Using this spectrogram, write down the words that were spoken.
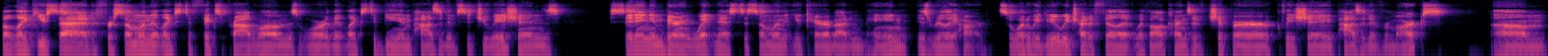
But like you said, for someone that likes to fix problems or that likes to be in positive situations, sitting and bearing witness to someone that you care about in pain is really hard. So, what do we do? We try to fill it with all kinds of chipper, cliche, positive remarks, um,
